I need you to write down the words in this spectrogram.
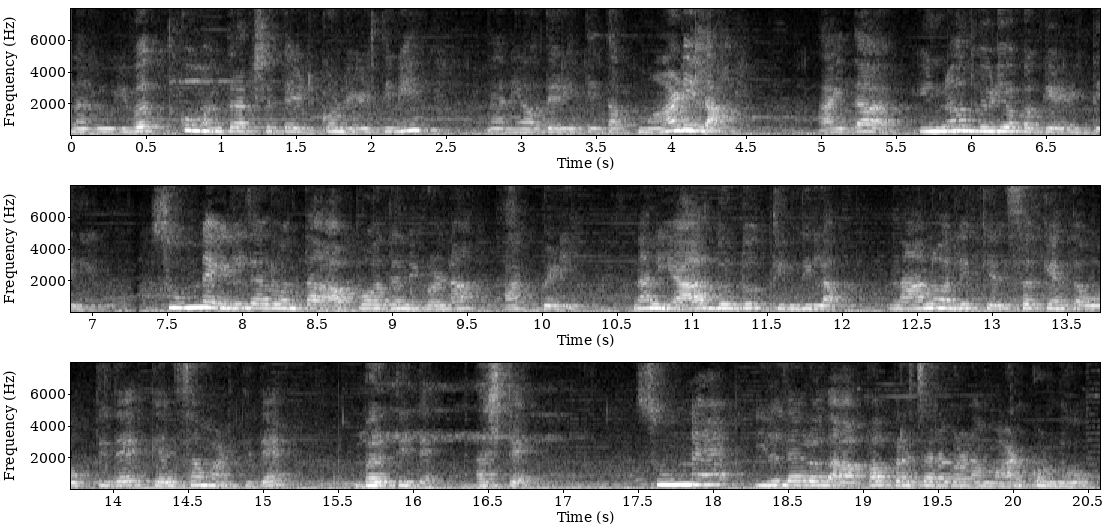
ನಾನು ಇವತ್ತಿಗೂ ಮಂತ್ರಾಕ್ಷತೆ ಇಟ್ಕೊಂಡು ಹೇಳ್ತೀನಿ. ನಾನು ಯಾವುದೇ ರೀತಿ ತಪ್ಪು ಮಾಡಿಲ್ಲ. ಆಯಿತಾ? ಇನ್ನೊಂದು ವಿಡಿಯೋ ಬಗ್ಗೆ ಹೇಳ್ತೀನಿ. ಸುಮ್ಮನೆ ಇಲ್ಲದೆ ಇರುವಂಥ ಆಪಾದನೆಗಳನ್ನ ಹಾಕಬೇಡಿ. ನಾನು ಯಾರ ದುಡ್ಡು ತಿಂದಿಲ್ಲ. ನಾನು ಅಲ್ಲಿ ಕೆಲಸಕ್ಕೆ ಅಂತ ಹೋಗ್ತಿದ್ದೆ, ಕೆಲಸ ಮಾಡ್ತಿದ್ದೆ, ಬರ್ತಿದ್ದೆ ಅಷ್ಟೇ. ಸುಮ್ಮನೆ ಇಲ್ಲದೆ ಇರೋದು ಅಪಪ್ರಚಾರಗಳನ್ನ ಮಾಡಿಕೊಂಡು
